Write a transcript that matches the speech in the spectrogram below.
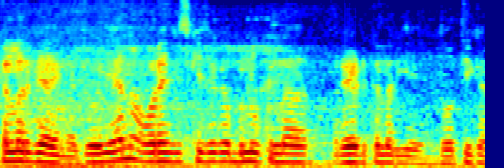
कलर भी आएगा। जो ये है ना ऑरेंज इसकी जगह ब्लू कलर रेड कलर ये धोती का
